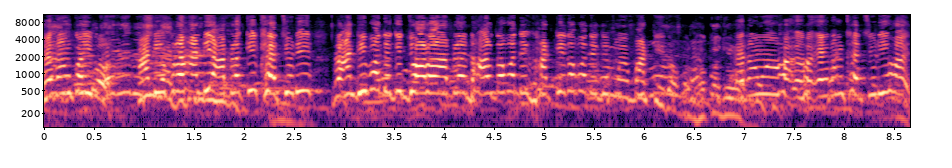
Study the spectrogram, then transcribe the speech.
এরকম কইবো। হাঁডি উপরে হাঁডি কি খেচুড়ি দেখি জল আপলা মাটিয়ে দেবো। এরকম এরকম হয়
